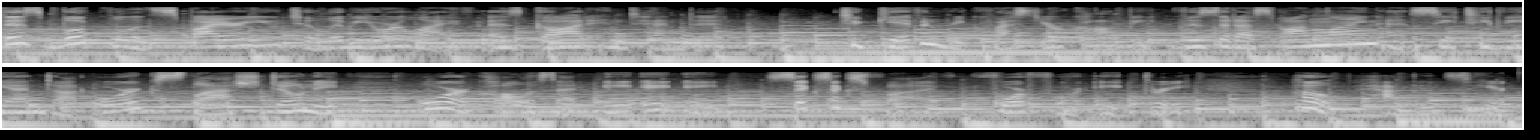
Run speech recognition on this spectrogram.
This book will inspire you to live your life as God intended. To give and request your copy, visit us online at ctvn.org slash donate or call us at 888-665-4483. Hope happens here.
